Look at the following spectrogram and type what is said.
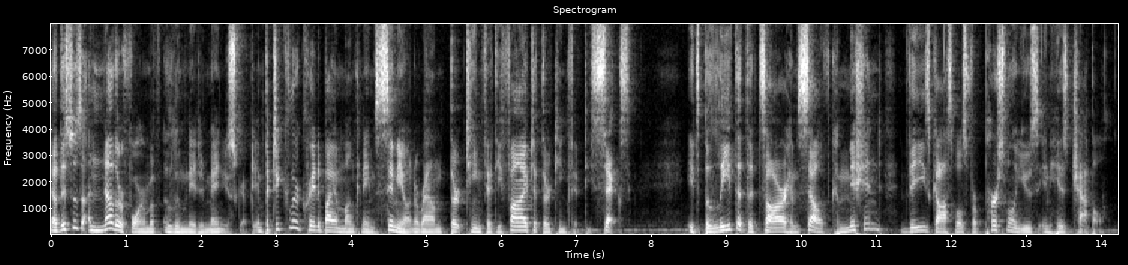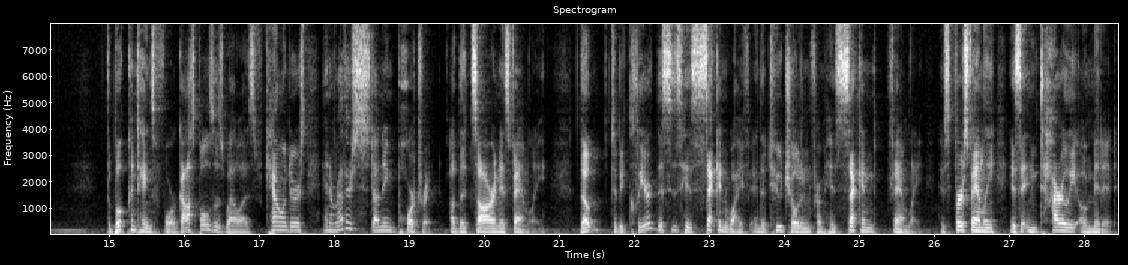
Now, this was another form of illuminated manuscript, in particular created by a monk named Simeon around 1355 to 1356. It's believed that the Tsar himself commissioned these Gospels for personal use in his chapel. The book contains four Gospels as well as calendars and a rather stunning portrait of the Tsar and his family. Though, to be clear, this is his second wife and the two children from his second family. His first family is entirely omitted,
